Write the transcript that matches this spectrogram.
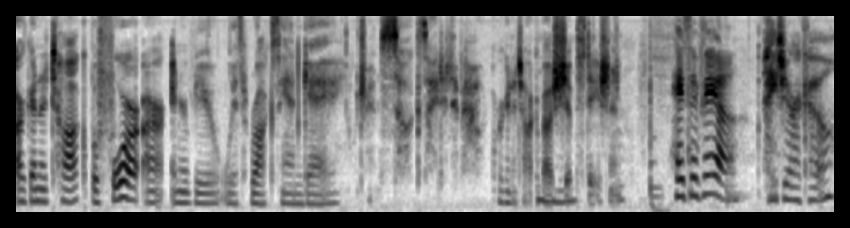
are going to talk before our interview with Roxane Gay, which I'm so excited about. We're going to talk about mm-hmm. ShipStation. Hey, Sophia. Hey, Jerico.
